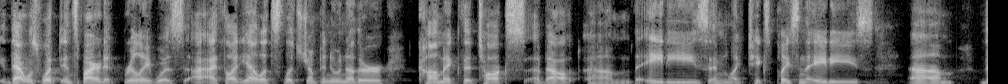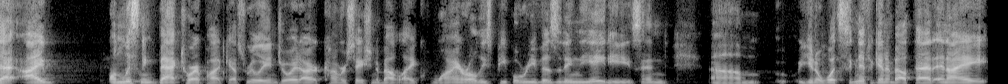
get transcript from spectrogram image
that was what inspired it really was I, I thought, yeah, let's let's jump into another comic that talks about um the 80s and like takes place in the 80s. Um that I on listening back to our podcast really enjoyed our conversation about like why are all these people revisiting the 80s and um you know what's significant about that and I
